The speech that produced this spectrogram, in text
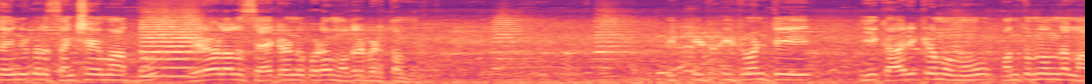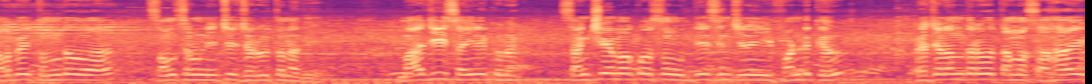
సైనికుల సంక్షేమార్థం విరాళాల సేకరణ కూడా మొదలు పెడతాము. ఇటువంటి ఈ కార్యక్రమము పంతొమ్మిది వందల నలభై తొమ్మిదవ సంవత్సరం నుంచి జరుగుతున్నది. మాజీ సైనికులు సంక్షేమ కోసం ఉద్దేశించిన ఈ ఫండ్కు ప్రజలందరూ తమ సహాయ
